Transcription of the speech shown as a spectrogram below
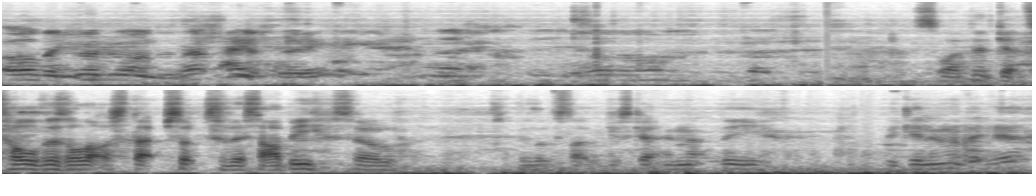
All the good ones, that's the So I did get told there's a lot of steps up to this abbey, so it looks like we're just getting at the beginning of it here.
